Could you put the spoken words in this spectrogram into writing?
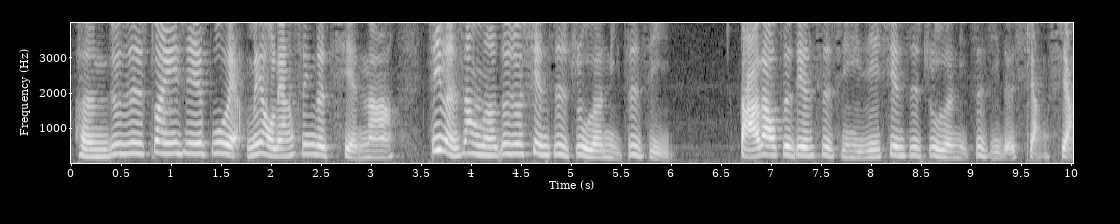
很就是赚一些不良没有良心的钱呐。基本上呢，这就限制住了你自己达到这件事情，以及限制住了你自己的想象。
